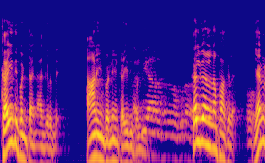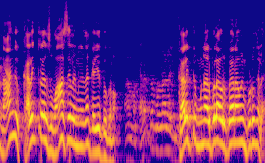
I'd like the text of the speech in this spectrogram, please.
கைது பண்ணிட்டாங்க அங்கேருந்து. ஆணையம் பண்ணி கைது பண்ணி. கல்வியாளர்லாம் பார்க்கல. ஏன்னா நாங்கள் கலெக்டர் வாசலில் நின்று தான் கையை தூக்கணும். கலெக்டர் முன்னால போல் அவர் பேராமையும் பிடுங்கலை.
